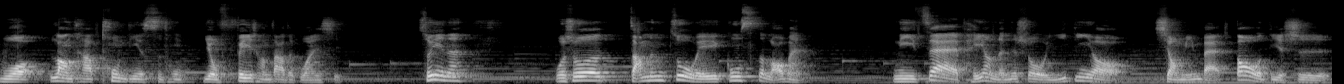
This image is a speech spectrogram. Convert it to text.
我让他痛定思痛有非常大的关系。所以呢，我说咱们作为公司的老板，你在培养人的时候一定要想明白，到底是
